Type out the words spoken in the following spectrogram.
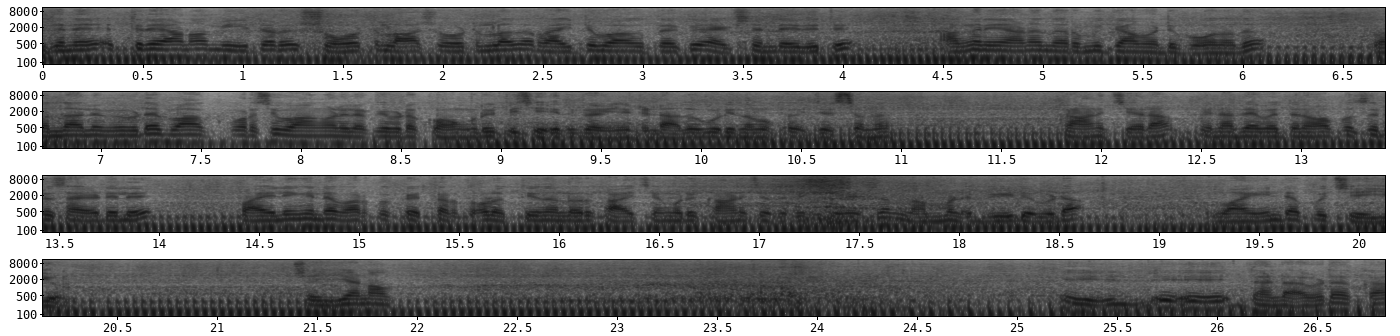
ഇതിന് എത്രയാണോ മീറ്റർ ഷോർട്ടുള്ള ആ ഷോർട്ടുള്ള റൈറ്റ് ഭാഗത്തേക്ക് എക്സ്റ്റെൻഡ് ചെയ്തിട്ട് അങ്ങനെയാണ് നിർമ്മിക്കാൻ വേണ്ടി പോകുന്നത്. എന്നാലും ഇവിടെ കുറച്ച് ഭാഗങ്ങളിലൊക്കെ ഇവിടെ കോൺക്രീറ്റ് ചെയ്ത് കഴിഞ്ഞിട്ടുണ്ട്. അതുകൂടി നമുക്ക് ജസ്റ്റ് ഒന്ന് കാണിച്ചു തരാം. പിന്നെ അതേപോലെ തന്നെ ഓപ്പോസിറ്റ് സൈഡിൽ ഫൈലിങ്ങിന്റെ വർക്കൊക്കെ എത്രത്തോളം എത്തി എന്നുള്ളൊരു കാഴ്ചയും കൂടി കാണിച്ചതിന് ശേഷം നമ്മൾ വീട് ഇവിടെ വൈൻഡ് അപ്പ് ചെയ്യും. ചെയ്യണം. ഇല്ലേ? ഇതണ്ട അവിടെയൊക്കെ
